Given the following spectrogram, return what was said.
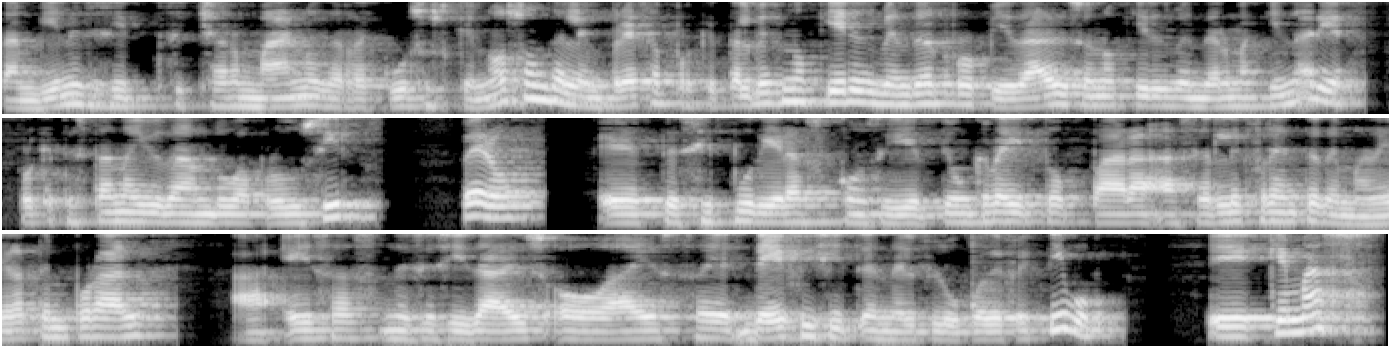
también necesitas echar mano de recursos que no son de la empresa porque tal vez no quieres vender propiedades o no quieres vender maquinaria porque te están ayudando a producir, pero este, si pudieras conseguirte un crédito para hacerle frente de manera temporal a esas necesidades o a ese déficit en el flujo de efectivo. Eh, ¿Qué más?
